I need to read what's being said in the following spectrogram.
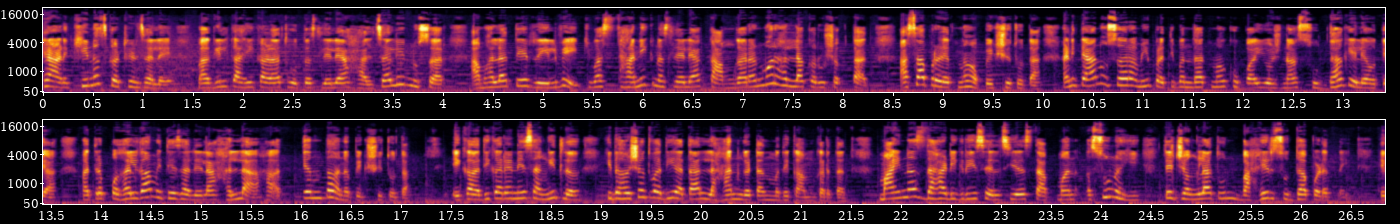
हे आणखीनच कठीण झालंय. मागील काही काळात होत असलेल्या हालचालींनुसार आम्हाला ते रेल्वे किंवा स्थानिक नसलेल्या कामगारांवर हल्ला करू शकतात असा प्रयत्न अपेक्षित होता. आणि त्यानुसार आम्ही प्रतिबंधात्मक उपाययोजना सुद्धा केल्या होत्या. मात्र पहलगाम इथे झालेला हल्ला हा अत्यंत अनपेक्षित होता. एका अधिकाऱ्याने सांगितलं की दहशतवादी आता लहान गटांमध्ये काम करतात. मायनस दहा डिग्री सेल्सिअस तापमान असूनही ते जंगलातून बाहेर सुद्धा पडत नाहीत. ते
